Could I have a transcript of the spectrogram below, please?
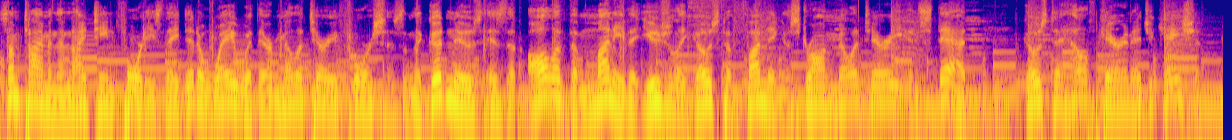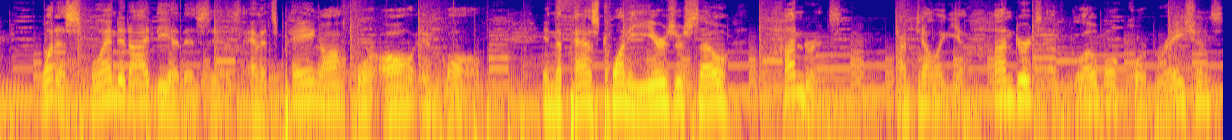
Sometime in the 1940s, they did away with their military forces. And the good news is that all of the money that usually goes to funding a strong military instead goes to healthcare and education. What a splendid idea this is, and it's paying off for all involved. In the past 20 years or so, hundreds I'm telling you, hundreds of global corporations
